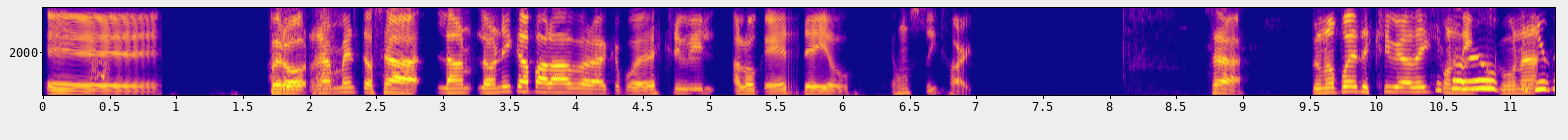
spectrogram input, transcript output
Eh, pero realmente, o sea, la, la única palabra que puede describir a lo que es Dale es un sweetheart. O sea, tú no puedes describir a Dale He's con a little, ninguna. he's,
